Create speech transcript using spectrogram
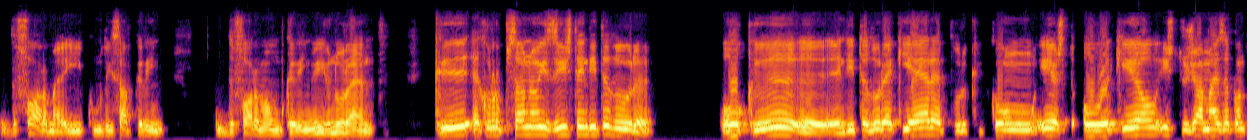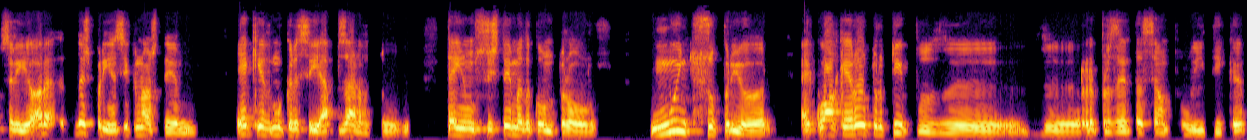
de forma, e como disse há bocadinho, de forma um bocadinho ignorante, que a corrupção não existe em ditadura. Ou que uh, em ditadura é que era, porque com este ou aquele isto jamais aconteceria. Ora, da experiência que nós temos, é que a democracia, apesar de tudo, tem um sistema de controlos muito superior a qualquer outro tipo de, de representação política,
